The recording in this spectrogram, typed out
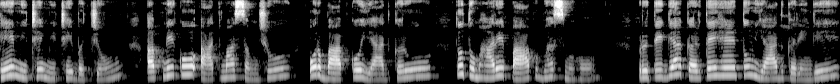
हे मीठे मीठे बच्चों, अपने को आत्मा समझो और बाप को याद करो तो तुम्हारे पाप भस्म हो। प्रतिज्ञा करते हैं तुम याद करेंगे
